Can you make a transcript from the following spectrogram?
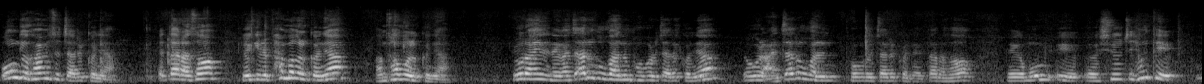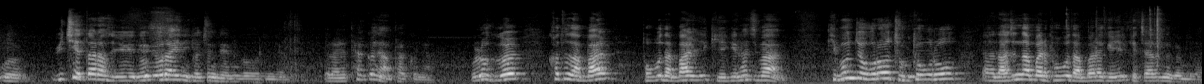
옮겨가면서 자를 거냐에 따라서 여기를 파먹을 거냐, 안 파먹을 거냐. 요 라인을 내가 자르고 가는 법으로 자를 거냐, 요걸 안 자르고 가는 법으로 자를 거냐에 따라서 내가 몸, 이, 어, 실제 형태, 어, 위치에 따라서 요, 요, 요 라인이 결정되는 거거든요. 요 라인을 팔 거냐, 안 팔 거냐. 물론 그걸 커트 단발, 버브 단발 이렇게 얘기를 하지만 기본적으로 정통으로 어, 낮은 단발에 버브 단발을 이렇게 자르는 겁니다.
